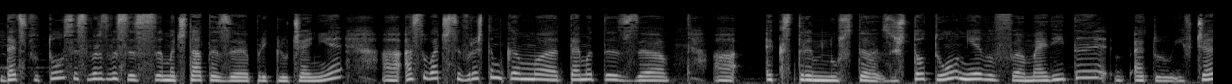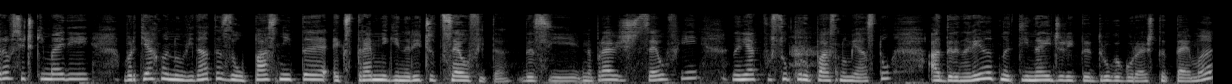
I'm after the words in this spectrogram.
Детството се свързва с мечтата за приключение. аз обаче се връщам към темата за екстремността, защото ние в медиите, ето и вчера всички медии въртяхме новината за опасните екстремни ги наричат селфита. Да си направиш селфи на някакво супер опасно място. Адреналинът на тинейджерите е друга гореща тема.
